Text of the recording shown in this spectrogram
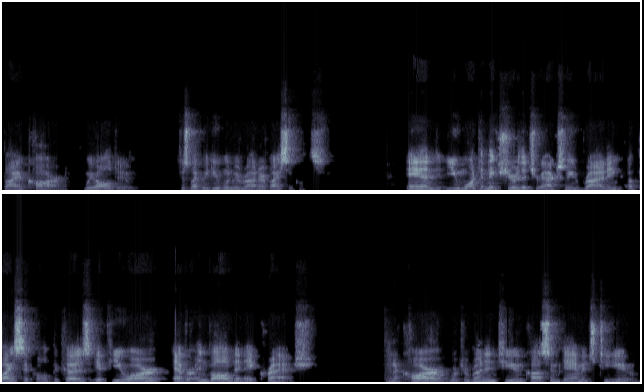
by a car. We all do, just like we do when we ride our bicycles. And you want to make sure that you're actually riding a bicycle because if you are ever involved in a crash and a car were to run into you and cause some damage to you,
